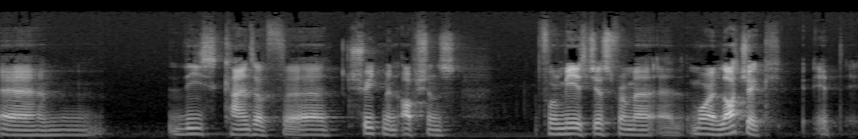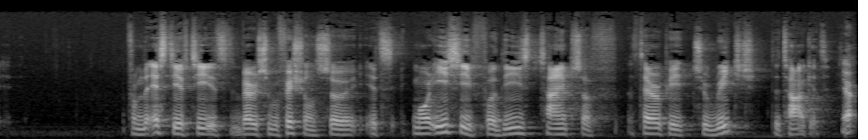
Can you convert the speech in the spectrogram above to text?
um, these kinds of uh, treatment options, for me, it's just from a, a more logic. It from the SDFT, it's very superficial, so it's more easy for these types of therapy to reach the target yeah.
